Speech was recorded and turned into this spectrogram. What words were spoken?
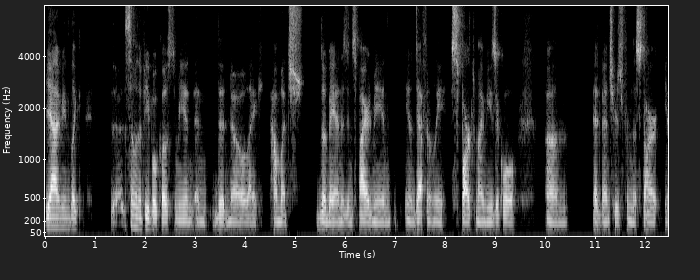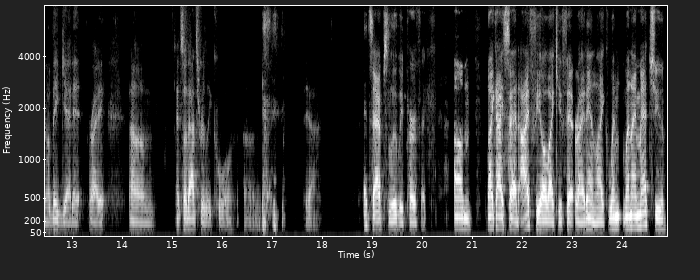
Yeah, I mean like some of the people close to me and, and that know like how much the band has inspired me and you know definitely sparked my musical um, adventures from the start you know they get it right? Um, and so that's really cool. Um, yeah. It's absolutely perfect. Um, like i said i feel like you fit right in. Like when when i met you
